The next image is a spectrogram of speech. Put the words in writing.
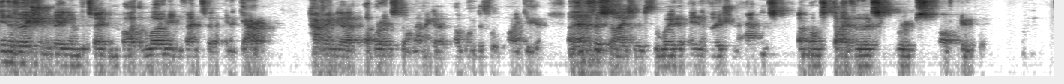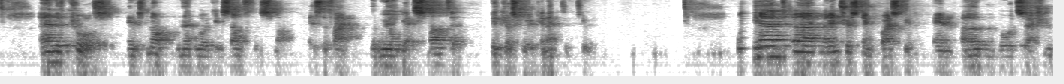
innovation being undertaken by the lone inventor in a garret having a, a brainstorm, having a, a, wonderful idea, and emphasizes the way that innovation happens amongst diverse groups. And of course, it's not the network itself that's smart, it's the fact that we all get smarter because we're connected to it. We had uh, an interesting question in an open board session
